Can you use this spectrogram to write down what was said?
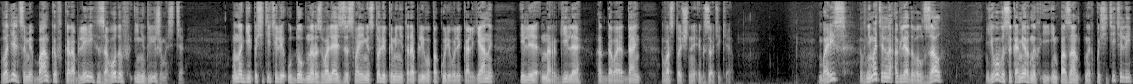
владельцами банков, кораблей, заводов и недвижимости. Многие посетители, удобно развалясь за своими столиками, неторопливо покуривали кальяны или наргиля, отдавая дань восточной экзотике. Борис внимательно оглядывал зал, его высокомерных и импозантных посетителей,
